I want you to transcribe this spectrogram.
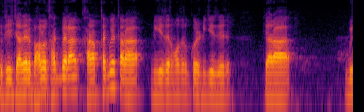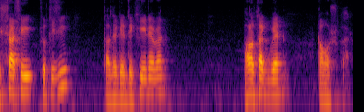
যদি যাদের ভালো থাকবে না, খারাপ থাকবে, তারা নিজেদের মতন করে নিজেদের যারা বিশ্বাসী, জ্যোতিষী, তাদেরকে দেখিয়ে নেবেন। ভালো থাকবেন। নমস্কার।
